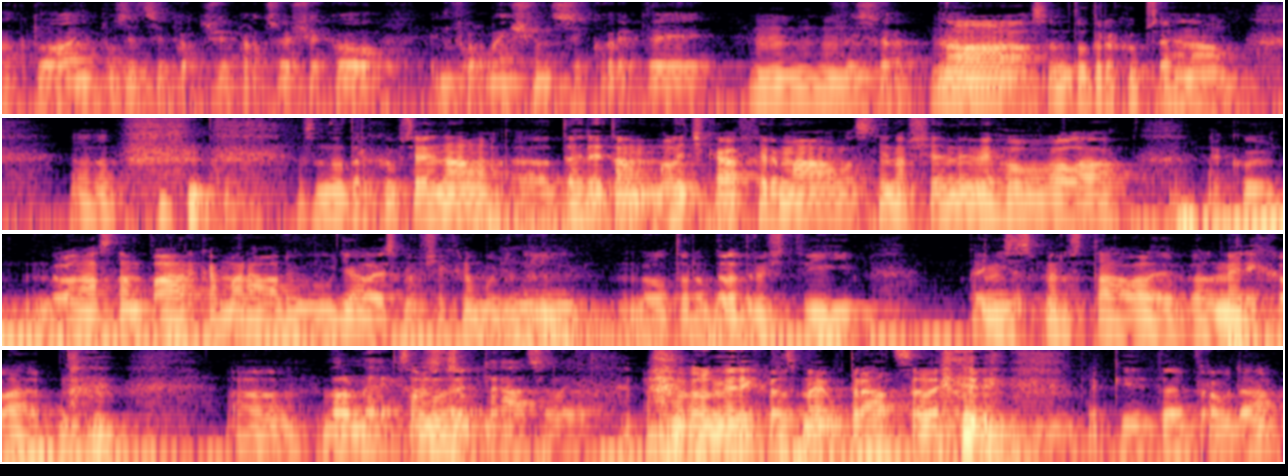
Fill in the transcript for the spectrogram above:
aktuální pozici, protože pracuješ jako Information Security mm, Officer? No, já jsem to trochu přehnal. já jsem to trochu přehnal. Tehdy tam maličká firma vlastně naše mi vyhovovala, jako bylo nás tam pár kamarádů, dělali jsme všechno možné, bylo to dobrodružství, peníze jsme dostávali velmi rychle. Velmi rychle samozřejmě, jsme utráceli. velmi rychle jsme utráceli, taky to je pravda.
